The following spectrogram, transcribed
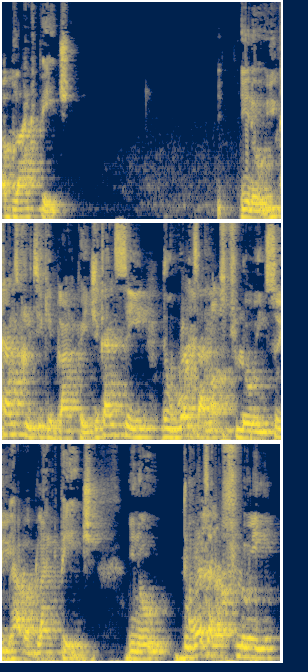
a blank page you know, you can't critique a blank page. You can't say the words are not flowing, so you have a blank page. You know, the words are not flowing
